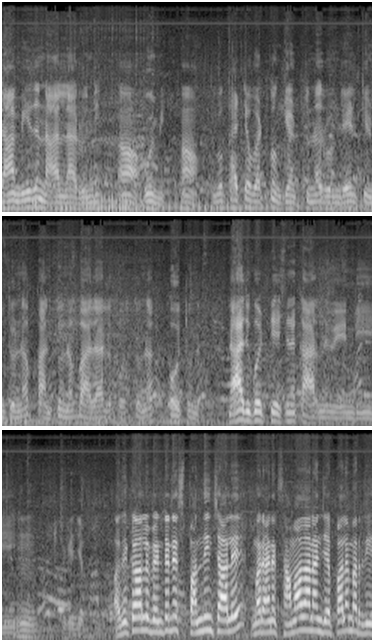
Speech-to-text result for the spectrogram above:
నా మీద నాలుగున్నర ఉంది భూమి. ఇగో కట్టె పట్టుకొని గెంటున్నా రెండేళ్ళు తింటున్నా పంతున్నా బాధాలకు వస్తున్నా పోతున్నా. నాది కొట్టేసిన కారణం ఏంది. ఇక అధికారులు వెంటనే స్పందించాలి మరి ఆయనకు సమాధానం చెప్పాలి మరి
